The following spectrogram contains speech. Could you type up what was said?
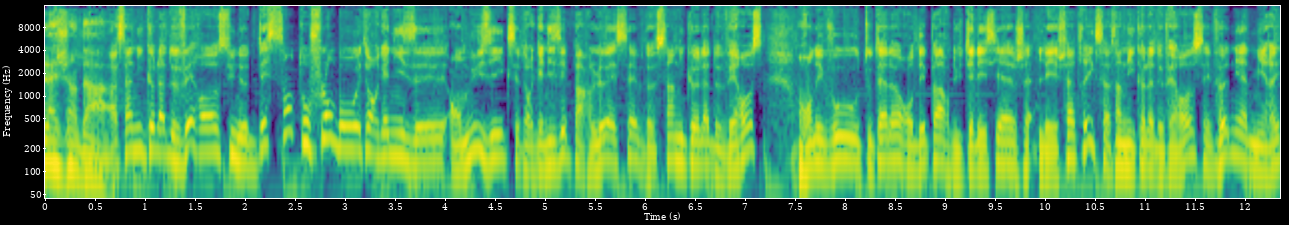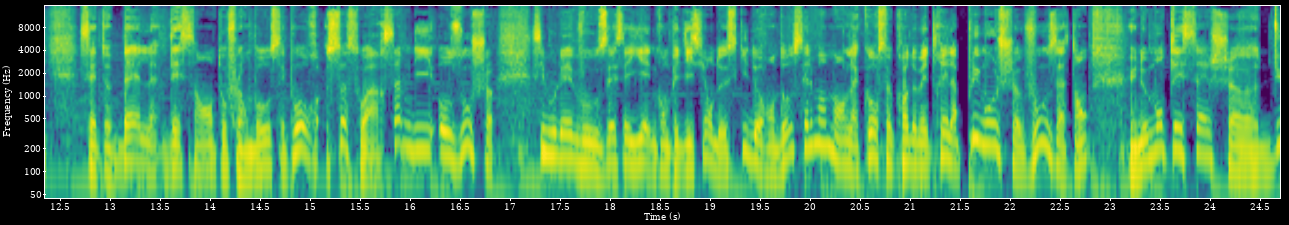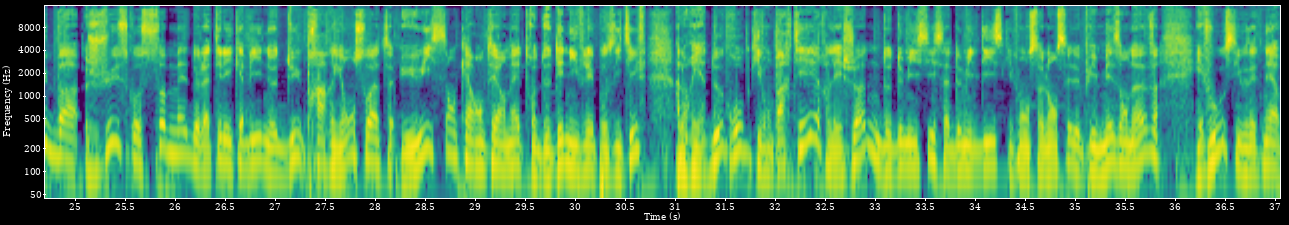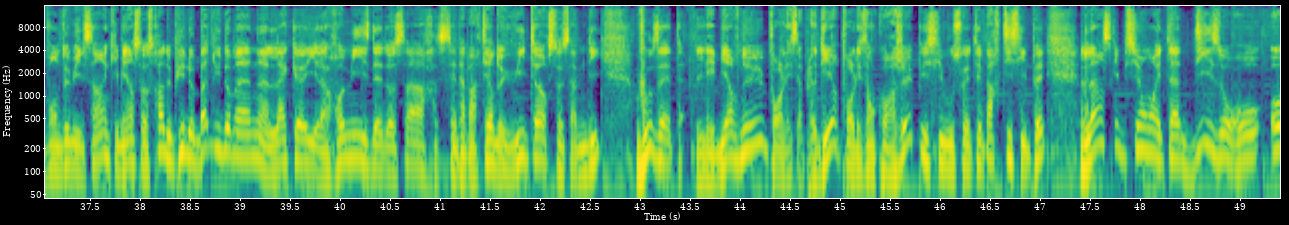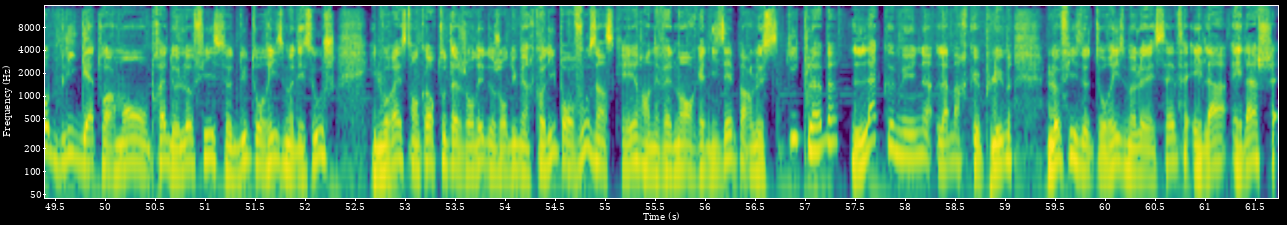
l'agenda. À Saint-Nicolas de Véros, une descente au flambeau est organisée en musique. C'est organisé par l'ESF de Saint-Nicolas de Véros. Rendez-vous tout à l'heure au départ du télésiège Les Chatrix à Saint-Nicolas de Véros et venez admirer cette belle descente au flambeau. C'est pour ce soir, samedi aux Ouches. Si vous voulez vous essayer une compétition de ski de rando, c'est le moment. La course chronométrée la plus mouche vous attend. Une montée sèche euh, du bas jusqu'au sommet de la télécabine du Prarion, soit 841 mètres de dénivelé positif. Alors il y a deux groupes qui vont partir, les jeunes de 2006 à 2010 qui vont se lancer depuis Maisonneuve. Et vous, si vous êtes né avant 2005, eh bien ce sera depuis le bas du domaine. L'accueil et la remise des dossards, c'est à partir de 8 heures ce samedi. Vous êtes les bienvenus pour les applaudir, pour les encourager. Puis si vous souhaitez participer, l'inscription est à 10 euros obligatoirement auprès de l'Office du tourisme des Ouches. Il vous reste encore toute la journée d'aujourd'hui mercredi pour vous inscrire en événement organisé par le Ski Club, la commune, la marque Plume, de tourisme, l'ESF et la LH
